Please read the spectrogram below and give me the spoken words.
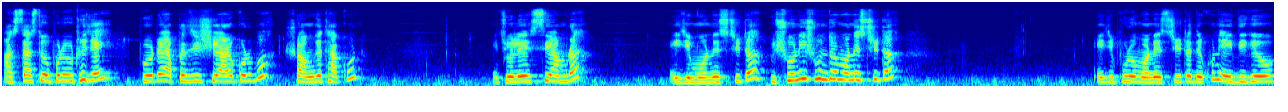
আস্তে আস্তে ওপরে উঠে যাই। পুরোটাই আপনাদের শেয়ার করব। সঙ্গে থাকুন। চলে এসেছি আমরা। এই যে মনেস্ট্রিটা ভীষণই সুন্দর মনেস্ট্রিটা এই যে পুরো মনেস্ট্রিটা দেখুন, এই দিকেও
